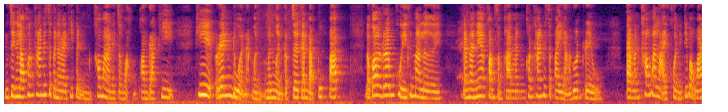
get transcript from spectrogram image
จริงๆแล้วค่อนข้างที่จะเป็นอะไรที่เป็นเข้ามาในจังหวะของความรักที่ที่เร่งด่วนอะ่ะเหมือนมันเหมือนกับเจอกันแบบปุ๊บปั๊บแล้วก็เริ่มคุยขึ้นมาเลย ดังนั้นเนี่ยความสัมพันธ์มันค่อนข้างที่จะไปอย่างรวดเร็ว แต่มันเข้ามาหลายคนอย่างที่บอกว่า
